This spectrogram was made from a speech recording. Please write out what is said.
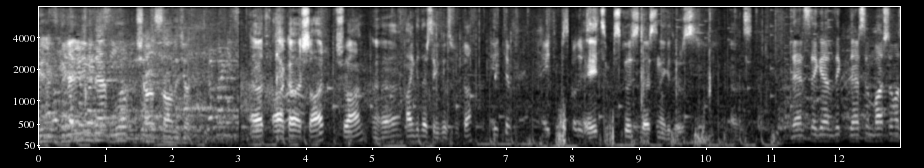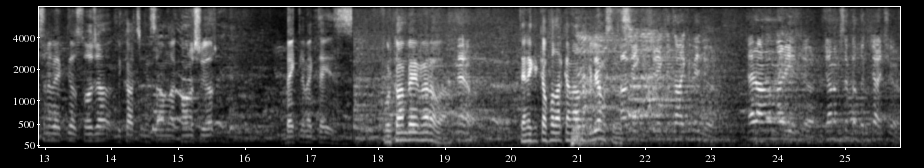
Gü- Güvenliğimi de bu şahıs sağlayacak. Evet arkadaşlar şu an e, hangi derse gidiyoruz Furkan? Eğitim, eğitim psikolojisi. Eğitim psikolojisi dersine gidiyoruz. Evet. Derse geldik. Dersin başlamasını bekliyoruz. Hoca birkaç insanla konuşuyor. Beklemekteyiz. Furkan Bey merhaba. Merhaba. Teneke Kafalar kanalını biliyor musunuz? Tabii ki sürekli takip ediyorum. Her an onları izliyorum. Canım sıkıldıkça açıyorum.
